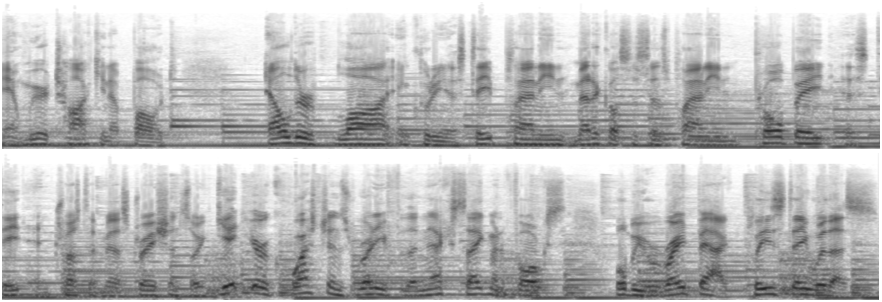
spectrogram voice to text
and we're talking about elder law, including estate planning, medical assistance planning, probate, estate and trust administration. So get your questions ready for the next segment, folks. We'll be right back. Please stay with us.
